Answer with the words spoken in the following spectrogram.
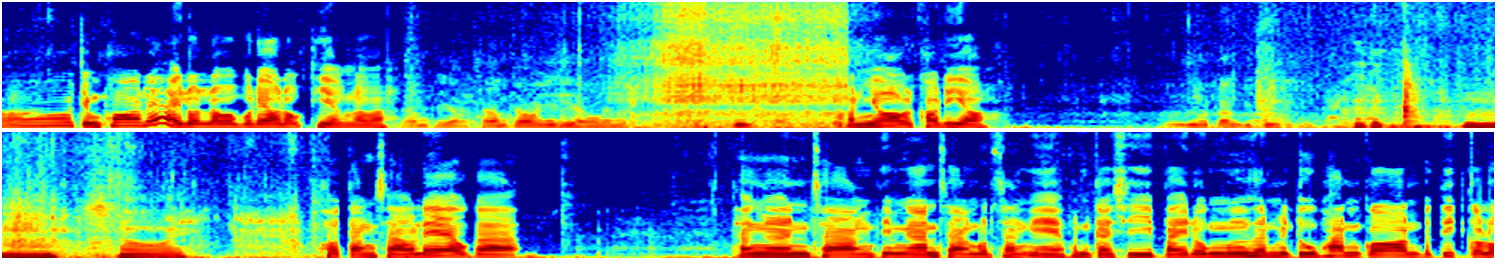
อ๋อจังพอแล้วไอ้รถเราบ่ได้เอาดอกเถียงเราอะสามเทียสามเช้าเที่ยงเลยนะมันย่อมันเข้าเดียวเฮ้ยเอาตังค์กี่ปีอืมโดยพอตั้งเสาแล้วก็ทางเงินสร้างทีมงานสร้างรถสร้างแอร์เพิ่นก็สิไปลงมือเพิ่นไปตู้พันก่อนไปติดกะโล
